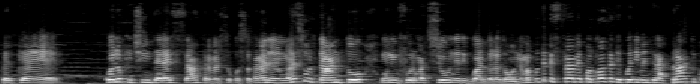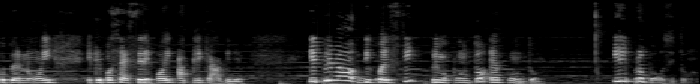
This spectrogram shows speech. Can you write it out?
perché quello che ci interessa attraverso questo canale non è soltanto un'informazione riguardo alla donna, ma potete estrarre qualcosa che poi diventerà pratico per noi e che possa essere poi applicabile. Il primo di questi, il primo punto, è appunto il proposito.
